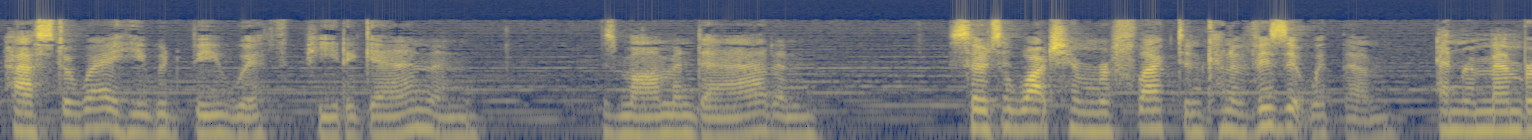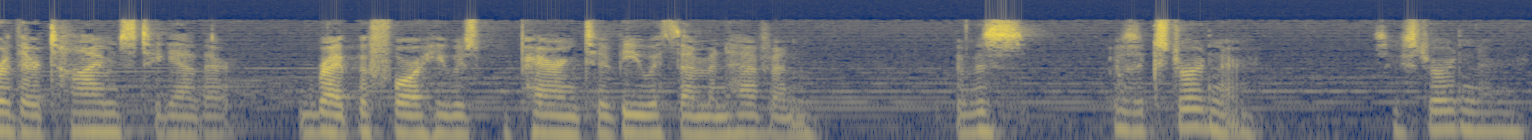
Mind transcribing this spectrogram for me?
passed away, he would be with Pete again and his mom and dad and so to watch him reflect and kind of visit with them and remember their times together right before he was preparing to be with them in heaven, it was it was extraordinary. It's extraordinary.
